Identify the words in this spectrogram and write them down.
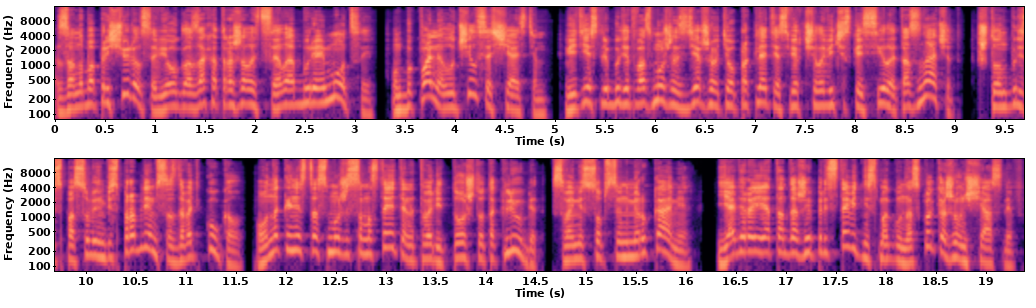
Заноба прищурился, в его глазах отражалась целая буря эмоций. Он буквально лучился счастьем. Ведь если будет возможность сдерживать его проклятие сверхчеловеческой силы, это значит, что он будет способен без проблем создавать кукол. Он наконец-то сможет самостоятельно творить то, что так любит, своими собственными руками. Я, вероятно, даже и представить не смогу, насколько же он счастлив.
